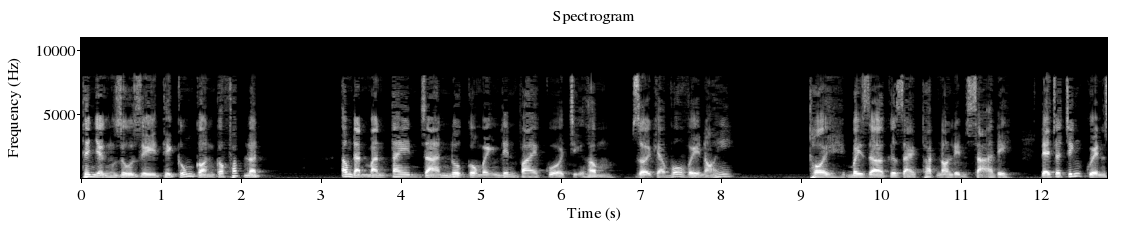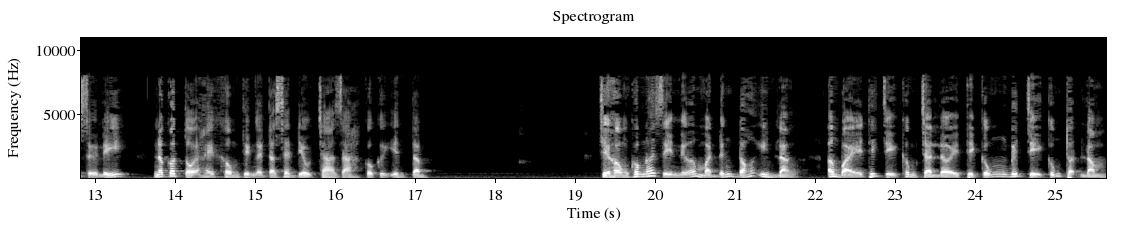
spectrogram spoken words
thế nhưng dù gì thì cũng còn có pháp luật. Ông đặt bàn tay giả nua của mình lên vai của chị hồng, rồi kéo vỗ về nói thôi, bây giờ cứ giải thoát nó lên xã đi. Để cho chính quyền xử lý, nó có tội hay không thì người ta sẽ điều tra ra, cô cứ yên tâm. Chị hồng không nói gì nữa mà đứng đó im lặng. Ông bảy thấy chị không trả lời thì cũng biết chị cũng thuận lòng.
